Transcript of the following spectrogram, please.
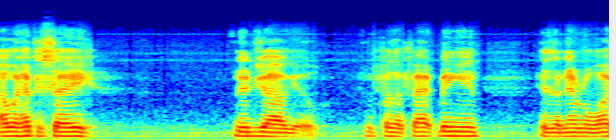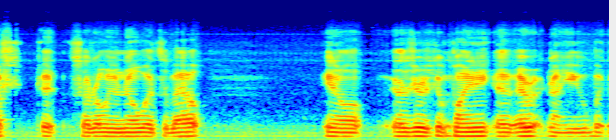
I would have to say Ninjago. For the fact being is I never watched it, so I don't even know what it's about. You know, as you're complaining, uh, not you, but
